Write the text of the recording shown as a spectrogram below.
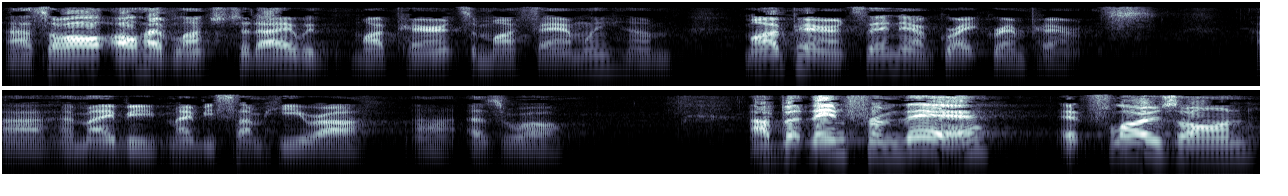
Uh, so I'll, I'll, have lunch today with my parents and my family. Um, my parents, they're now great grandparents. Uh, and maybe, maybe some here are uh, as well. Uh, but then from there, it flows on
